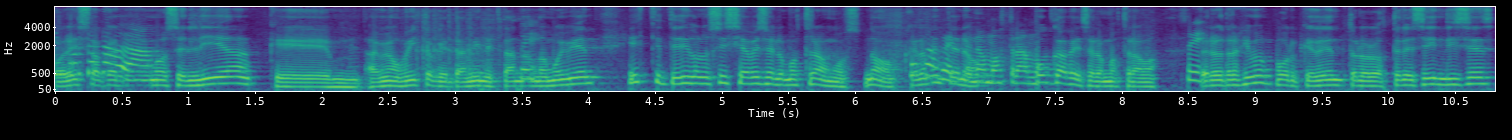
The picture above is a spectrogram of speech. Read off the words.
por eso acá nada. tenemos el día que mm, habíamos visto que también están Sí. dando muy bien. Este, te digo, no sé si a veces lo mostramos. No, veces no. lo mostramos. Pocas veces lo mostramos. Sí. Pero lo trajimos porque dentro de los tres índices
